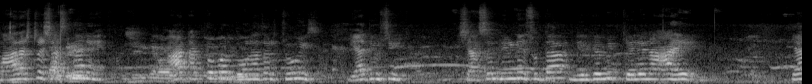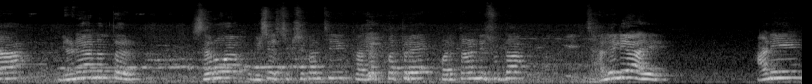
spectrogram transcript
महाराष्ट्र शासनाने आठ ऑक्टोबर दोन हजार चोवीस या दिवशी शासन निर्णय सुद्धा निर्गमित केलेला आहे. त्या निर्णयानंतर सर्व विशेष शिक्षकांची कागदपत्रे पडताळणीसुद्धा झालेली आहे. आणि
